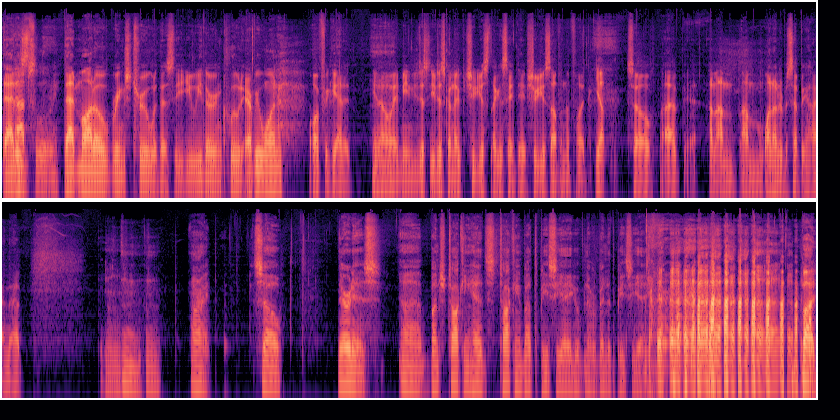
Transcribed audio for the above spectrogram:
that is Absolutely. that motto rings true with this. You either include everyone or forget it. You know, Mhm. I mean, you just you're just gonna shoot your like I say, Dave, shoot yourself in the foot. Yep. So uh, I'm I'm I'm 100 percent behind that. Mhm. hmm All right. So there it is. A uh, bunch of talking heads talking about the PCA who've never been to the PCA. but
